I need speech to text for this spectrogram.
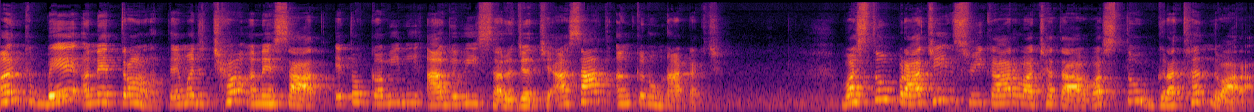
અંક બે અને ત્રણ તેમજ છ અને સાત એ તો કવિની આગવી સર્જત છે. આ સાત અંકનું નાટક છે. વસ્તુ પ્રાચીન સ્વીકારવા છતાં વસ્તુ ગ્રથન દ્વારા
